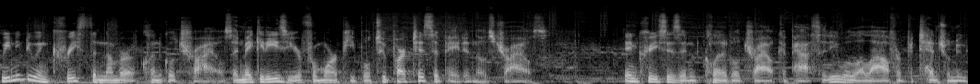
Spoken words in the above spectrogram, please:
we need to increase the number of clinical trials and make it easier for more people to participate in those trials. Increases in clinical trial capacity will allow for potential new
